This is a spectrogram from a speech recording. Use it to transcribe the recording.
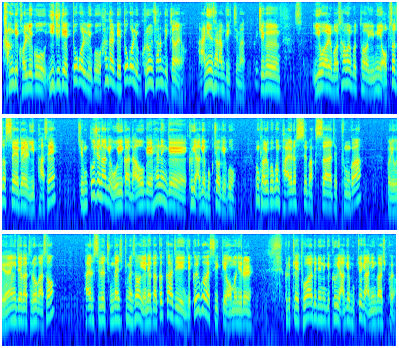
감기 걸리고 2주 뒤에 또 걸리고 한 달 뒤에 또 걸리고 그런 사람도 있잖아요. 아닌 사람도 있지만 지금 2월 뭐 3월부터 이미 없어졌어야 될 이 밭에 지금 꾸준하게 오이가 나오게 하는 게 그 약의 목적이고 그럼 결국은 바이러스 박사 제품과 그리고 영양제가 들어가서 바이러스를 중단시키면서 얘네가 끝까지 이제 끌고 갈 수 있게 어머니를 그렇게 도와드리는 게 그 약의 목적이 아닌가 싶어요.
